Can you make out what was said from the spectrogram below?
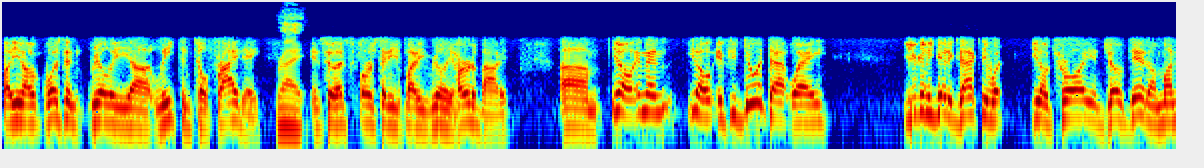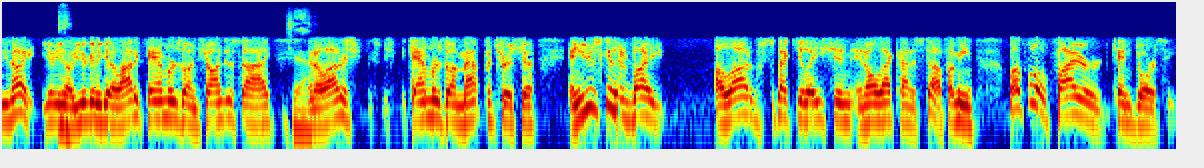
But you know, it wasn't really uh, leaked until Friday, right. and so that's the first anybody really heard about it. Um, you know, and then you know, if you do it that way, you're going to get exactly what you know Troy and Joe did on Monday night. You, you know, you're going to get a lot of cameras on Sean Desai Yeah. and a lot of sh- cameras on Matt Patricia, and you're just going to invite a lot of speculation and all that kind of stuff. I mean, Buffalo fired Ken Dorsey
